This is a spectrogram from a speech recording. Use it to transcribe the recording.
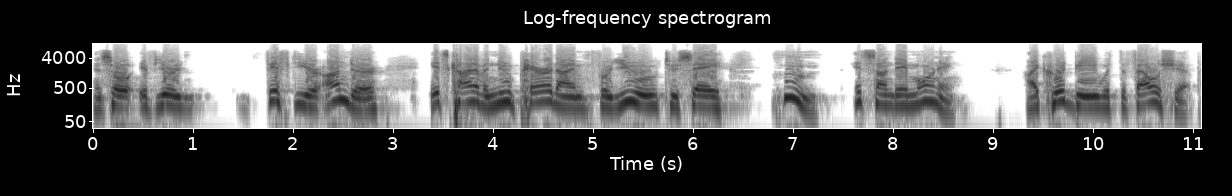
And so if you're 50 or under, it's kind of a new paradigm for you to say, hmm, it's Sunday morning. I could be with the fellowship.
